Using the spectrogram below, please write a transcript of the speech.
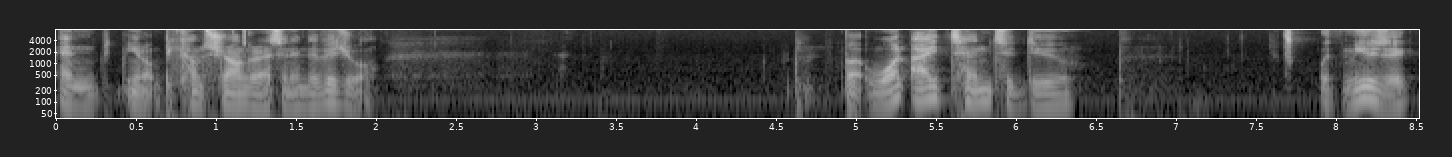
and you know become stronger as an individual. But what I tend to do with music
